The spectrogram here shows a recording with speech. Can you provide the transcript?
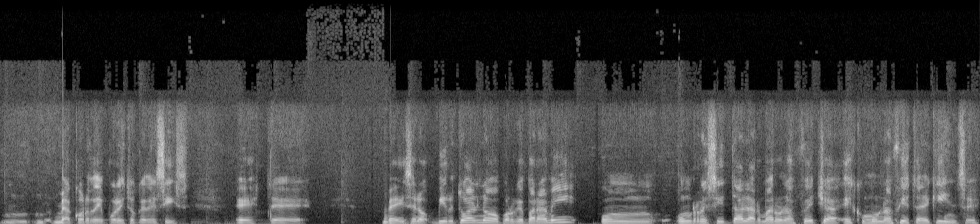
me acordé por esto que decís, este, me dice, no, virtual no, porque para mí un, un, recital, armar una fecha, es como una fiesta de 15.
